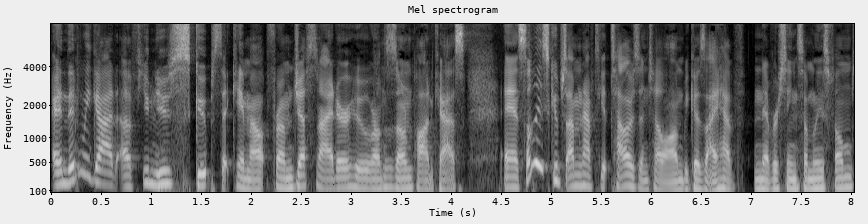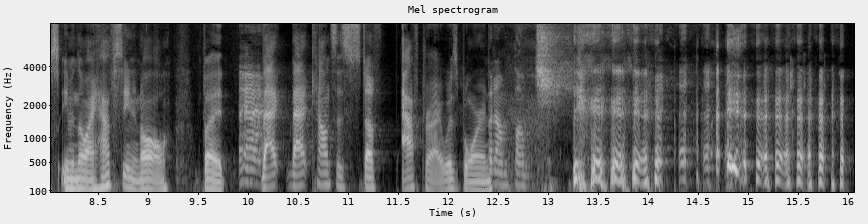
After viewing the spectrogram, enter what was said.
And then we got a few news scoops that came out from Jeff Sneider, who runs his own podcast. And some of these scoops I'm gonna have to get Tyler's intel on because I have never seen some of these films, even though I have seen it all. But ah. that that counts as stuff after I was born. But I'm bumped.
